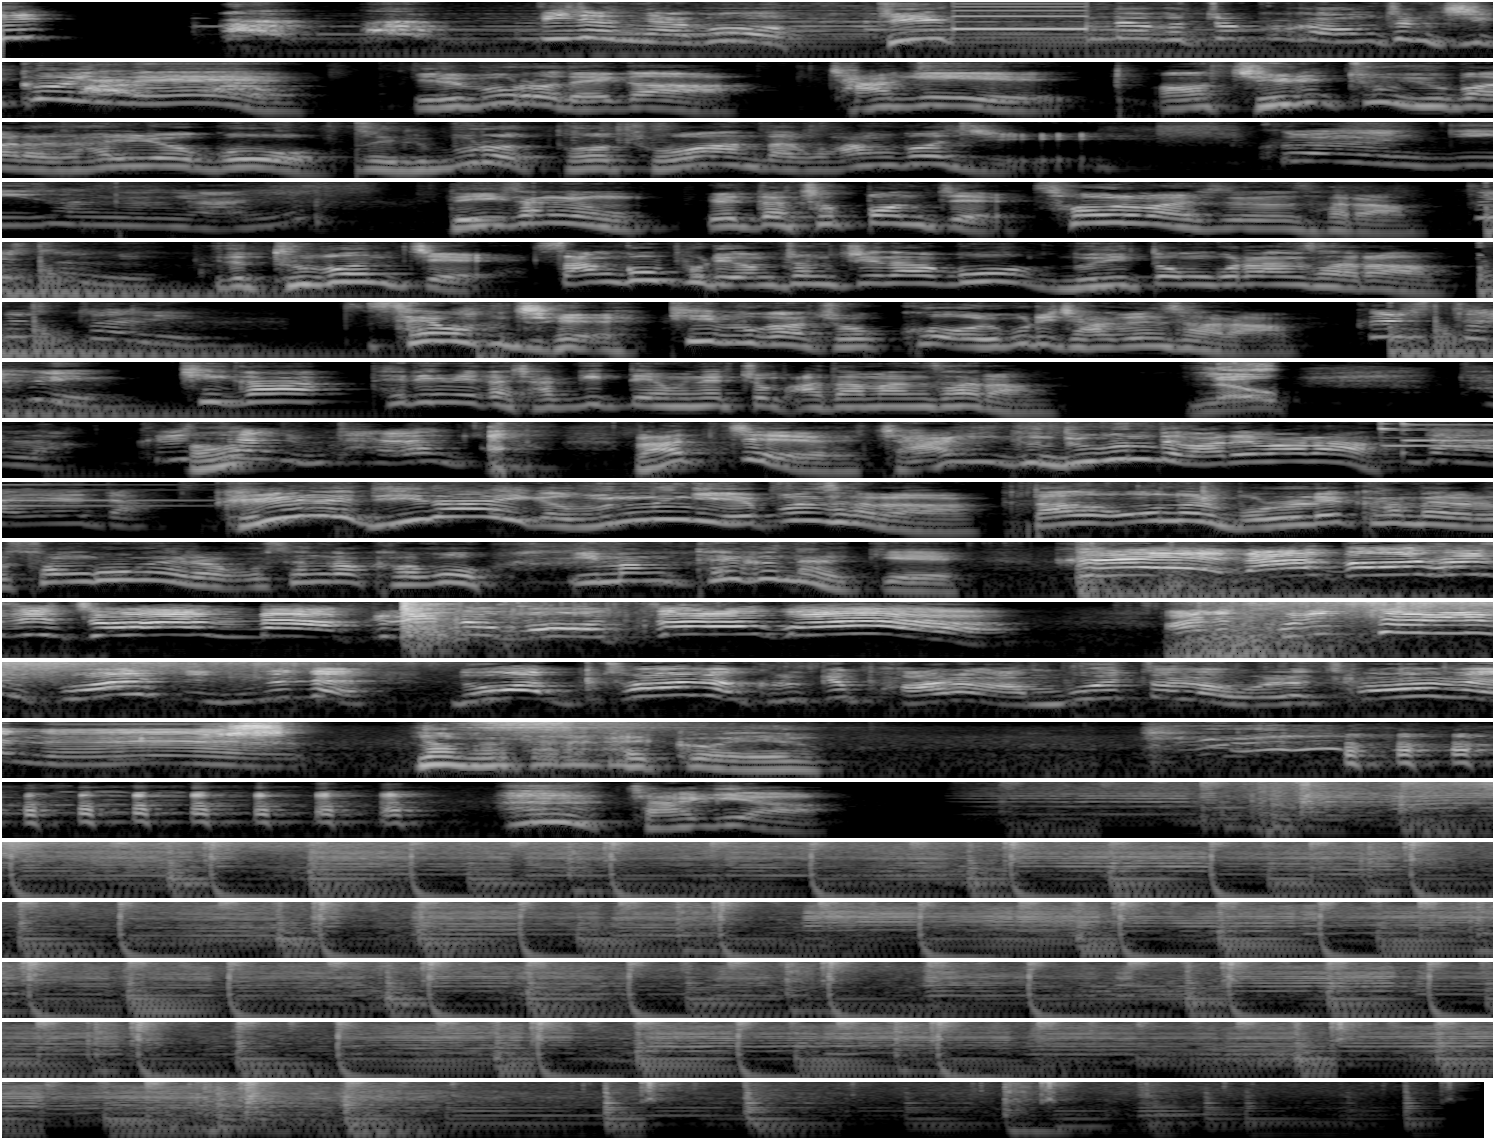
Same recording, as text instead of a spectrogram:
삐졌냐고? 개 X다고 쪼꼬가 엄청 짖고 있네. 일부러 내가 자기 어, 질투 유발을 하려고 그래서 일부러 더 좋아한다고 한 거지. 그러면 네 이상형이 아니야? 내 이상형 일단 첫 번째 서울말 쓰는 사람. 크리스탈님. 일단 두 번째 쌍꺼풀이 엄청 진하고 눈이 동그란 사람. 세 번째 피부가 좋고 얼굴이 작은 사람. 크리스탈님. 키가 테리미가 작기 때문에 좀 아담한 사람. Nope. 탈락. 크리스탈님 탈락이야. 맞지? 자기 그 누군데 말해봐라. 나야 나. 그래 네 나이가 웃는 게 예쁜 사람. 나는 오늘 몰래 카메라로 성공해라고 생각하고 이만 퇴근할게. 그래 나 너 사실 좋아한다. 그래서 뭐 어쩌라고? 아니 크리스탈님 좋아할 수 있는데 너가 처음에 그렇게 반응 안 보였잖아 원래 처음에는. 너만 사랑할 거예요. 자기야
